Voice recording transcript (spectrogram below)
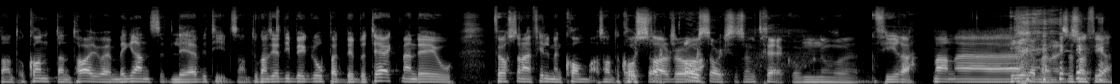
Sant? Og content har jo en begrenset levetid. Sant? Du kan si at De bygger opp et bibliotek, men det er jo først når den filmen kommer. Sant? Det koster Ozark, da Ozark sesong tre kommer nå. fire. Men, eh, Fire, men sesong fire.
